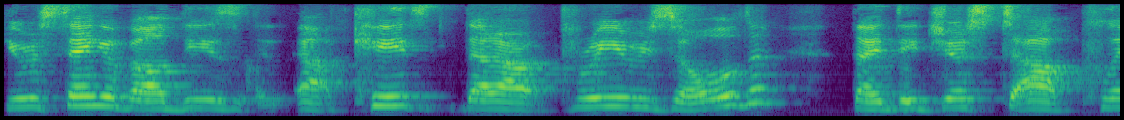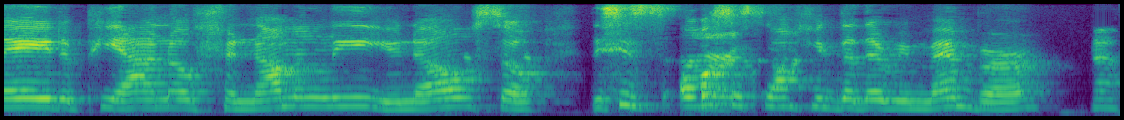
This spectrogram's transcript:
you were saying about these uh, kids that are three years old that they just uh, play the piano phenomenally you know? So this is also something that i remember. Yeah,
